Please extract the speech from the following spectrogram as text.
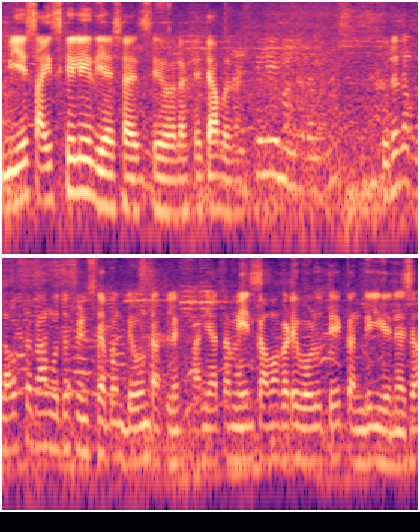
ये साइज के लिए दिया शायद से वाला क्या क्या बना पुढेचं ब्लाऊजचं काम होतं फ्रेंड्स ते आपण देऊन टाकले आणि आता मेन कामाकडे वळू ते कंदील घेण्याचा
